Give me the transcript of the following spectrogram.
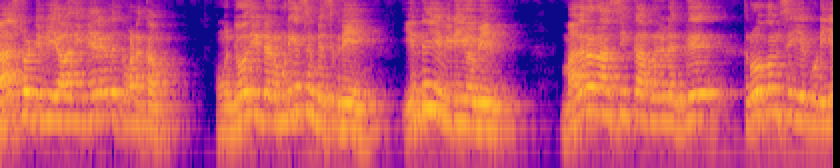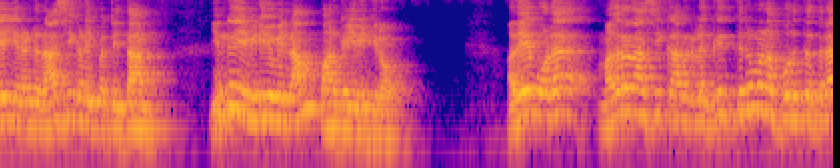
ஆஸ்ட்ரோ டிவி ஆதி நேர்களுக்கு வணக்கம். உங்கள் ஜோதிடர் முருகேசன் பேசுகிறேன். இன்றைய வீடியோவில் மகர ராசிக்காரர்களுக்கு துரோகம் செய்யக்கூடிய இரண்டு ராசிகளை பற்றித்தான் இன்றைய வீடியோவில் நாம் பார்க்க இருக்கிறோம். அதே போல மகர ராசிக்காரர்களுக்கு திருமண பொருத்தத்தில்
